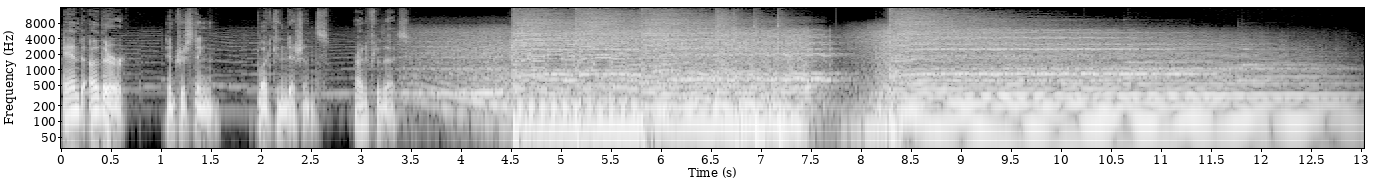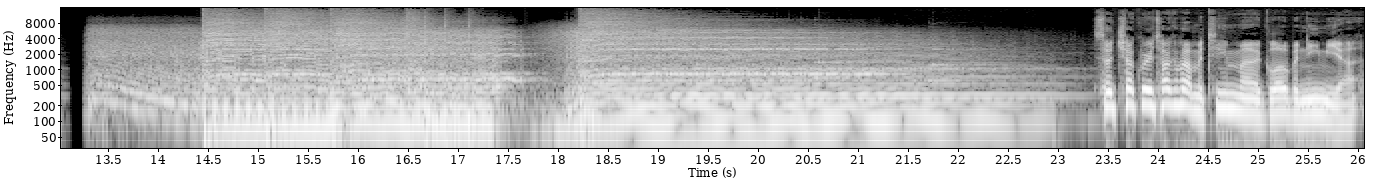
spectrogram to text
and other interesting blood conditions right after this. So, Chuck, we were talking about methemoglobinemia,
